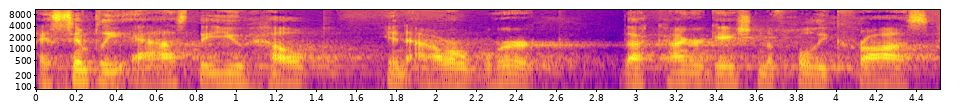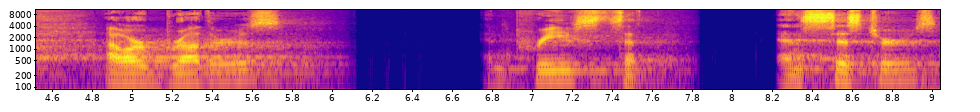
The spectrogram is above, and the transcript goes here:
I simply ask that you help in our work, the congregation of Holy Cross, our brothers and priests and sisters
